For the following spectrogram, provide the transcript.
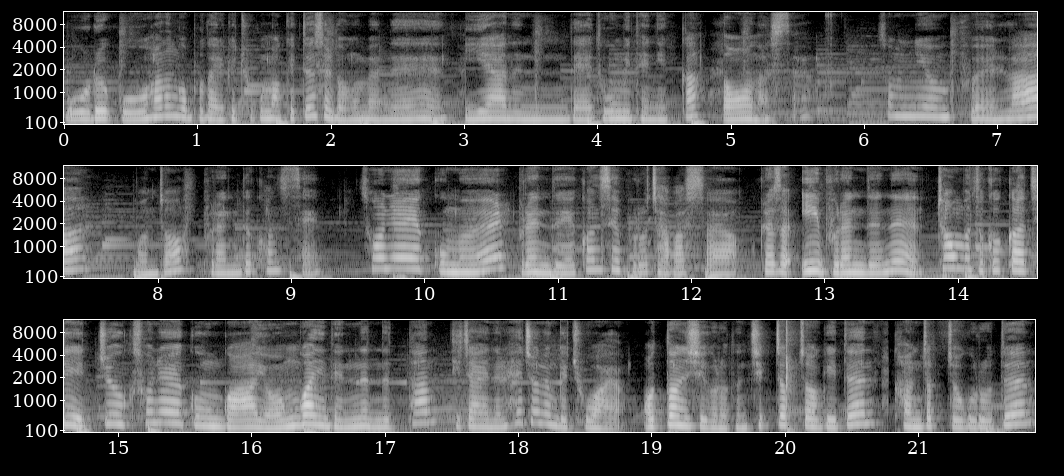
모르고 하는 것보다 이렇게 조그맣게 뜻을 넣으면은 이해하는 데 도움이 되니까 넣어놨어요. 솜니움 푸엘라 먼저 브랜드 컨셉 소녀의 꿈을 브랜드의 컨셉으로 잡았어요. 그래서 이 브랜드는 처음부터 끝까지 쭉 소녀의 꿈과 연관이 되는 듯한 디자인을 해주는 게 좋아요. 어떤 식으로든 직접적이든 간접적으로든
